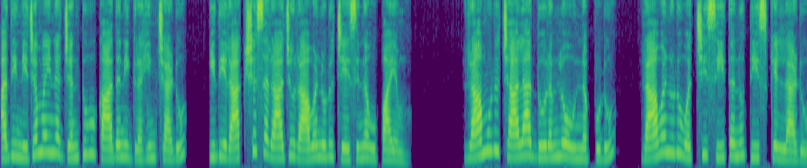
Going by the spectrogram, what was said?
అది నిజమైన జంతువు కాదని గ్రహించాడు ఇది రాక్షసరాజు రావణుడు చేసిన ఉపాయం. రాముడు చాలా దూరంలో ఉన్నప్పుడు రావణుడు వచ్చి సీతను తీసుకెళ్ళాడు.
